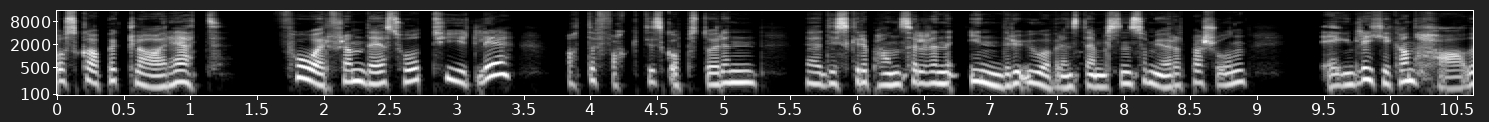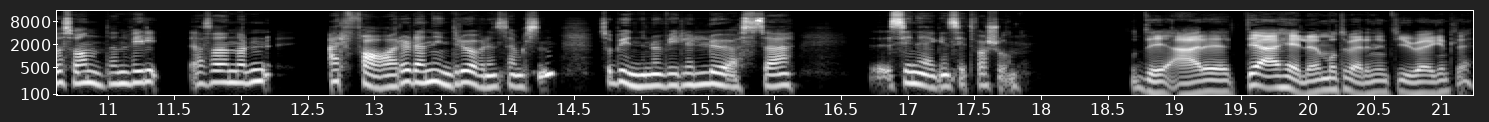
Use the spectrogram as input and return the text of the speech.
og skaper klarhet. Får fram det så tydelig at det faktisk oppstår en diskrepans eller denne indre uoverensstemmelsen som gjør at personen egentlig ikke kan ha det sånn. Den vil, altså når den erfarer den indre uoverensstemmelsen, så begynner den å ville løse eh, sin egen situasjon. Og det er, det er hele motiverende intervjuet, egentlig?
